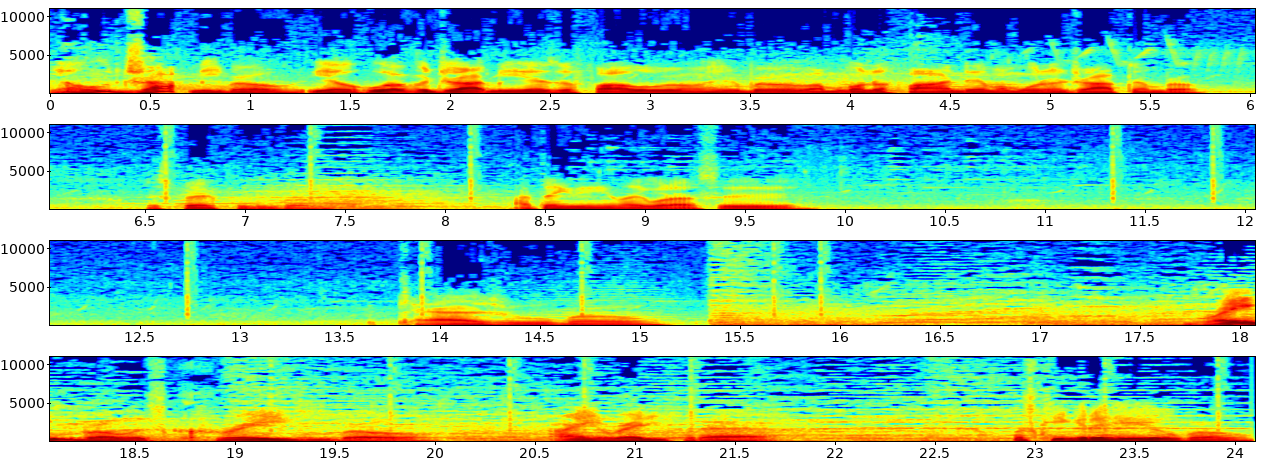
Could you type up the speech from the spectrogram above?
Yo, who dropped me, bro? Yo, whoever dropped me as a follower on here, bro, I'm gonna find them. I'm gonna drop them, bro. Respectfully, bro. I think they ain't like what I said. Casual, bro. Rank, bro, is crazy, bro. I ain't ready for that. What's King of the Hill, bro?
